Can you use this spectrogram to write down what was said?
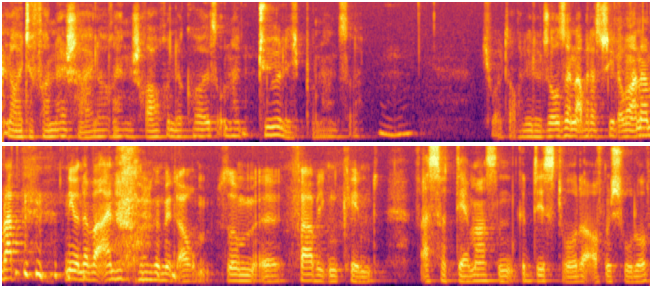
Leute von der Scheile, rauchende Colts und natürlich Bonanza. Mhm. Ich wollte auch Little Joe sein, aber das steht auf einem anderen Blatt. nee, und da war eine Folge mit auch so einem äh, farbigen Kind, was so dermaßen gedisst wurde auf dem Schulhof.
